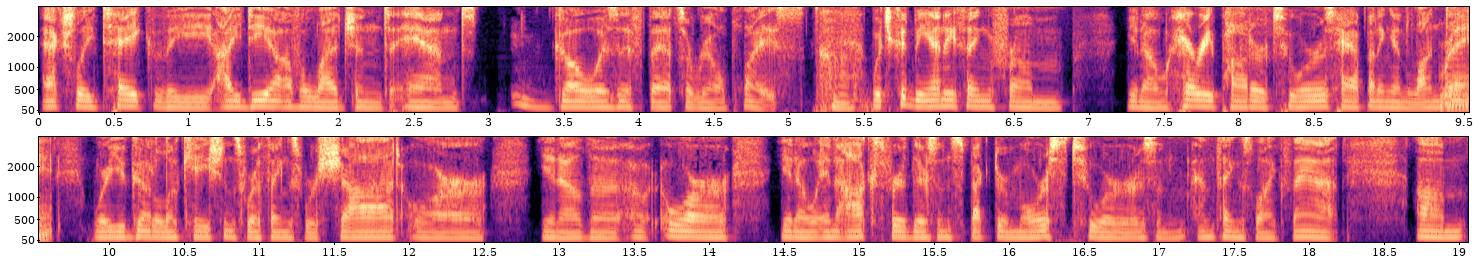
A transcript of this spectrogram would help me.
actually take the idea of a legend and go as if that's a real place Huh. which could be anything from you know harry potter tours happening in london Right. where you go to locations where things were shot or you know the or you know in oxford there's inspector morse tours and, and things like that um,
